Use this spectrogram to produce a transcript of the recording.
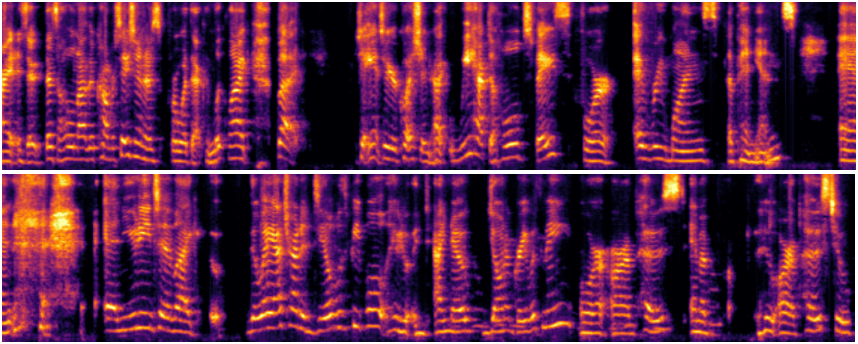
right? And so that's a whole nother conversation as for what that can look like. But to answer your question uh, we have to hold space for everyone's opinions and and you need to like the way I try to deal with people who I know don't agree with me or are opposed am a, who are opposed to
